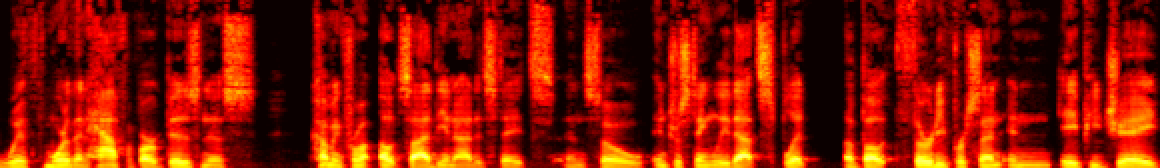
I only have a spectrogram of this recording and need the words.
with more than half of our business coming from outside the United States. And so interestingly, that split about 30% in APJ,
